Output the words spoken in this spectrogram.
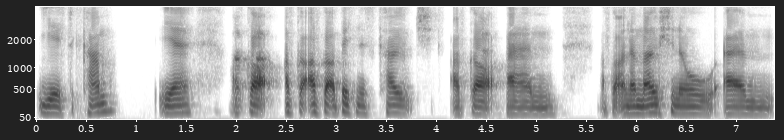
years to come yeah I've got I've got I've got a business coach I've got um I've got an emotional um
